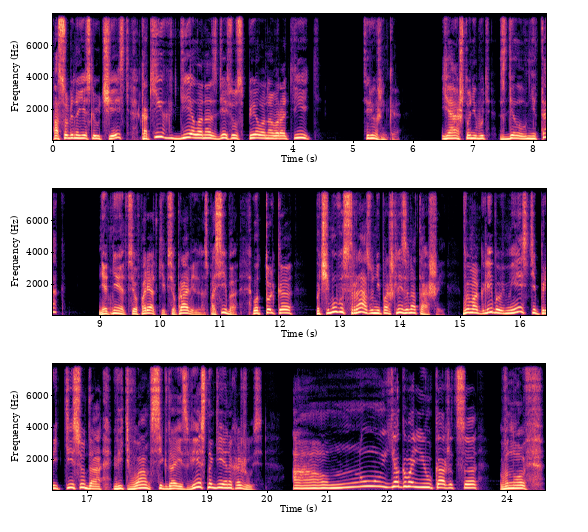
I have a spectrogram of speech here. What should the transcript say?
особенно если учесть, каких дел она здесь успела наворотить. Сереженька, я что-нибудь сделал не так? Нет-нет, все в порядке, все правильно, спасибо. Вот только почему вы сразу не пошли за Наташей? Вы могли бы вместе прийти сюда, ведь вам всегда известно, где я нахожусь. А, ну, я говорил, кажется, вновь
